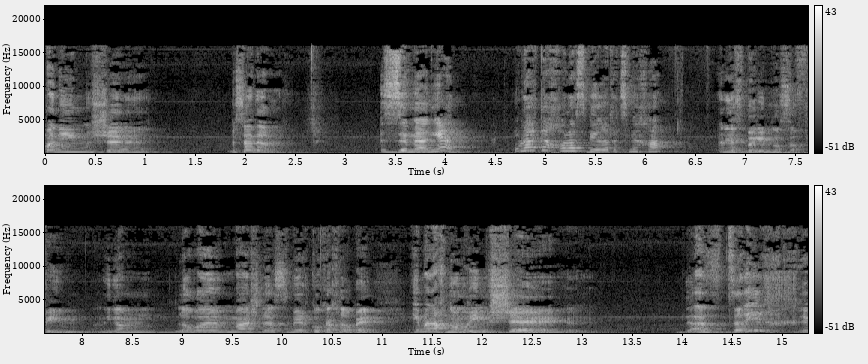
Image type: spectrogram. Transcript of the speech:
פנים ש... בסדר. זה מעניין. אולי אתה יכול להסביר את עצמך? אין לי הסברים נוספים. אני גם לא רואה מה יש להסביר כל כך הרבה. אם אנחנו אומרים ש... אז צריך... אה,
